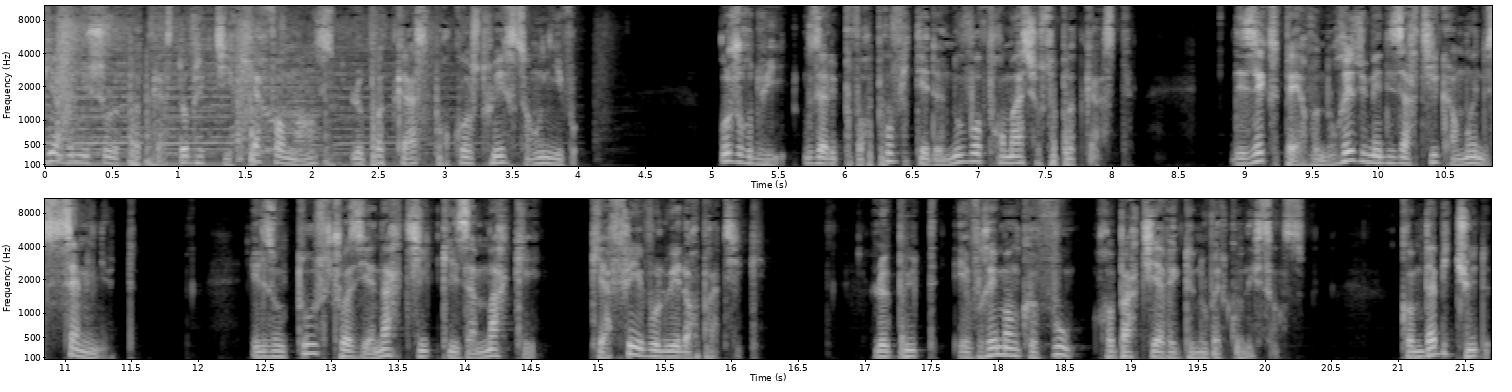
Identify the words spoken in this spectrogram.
Bienvenue sur le podcast Objectif Performance, le podcast pour construire son haut niveau. Aujourd'hui, vous allez pouvoir profiter de nouveaux formats sur ce podcast. Des experts vont nous résumer des articles en moins de 5 minutes. Ils ont tous choisi un article qui les a marqués, qui a fait évoluer leur pratique. Le but est vraiment que vous repartiez avec de nouvelles connaissances. Comme d'habitude,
